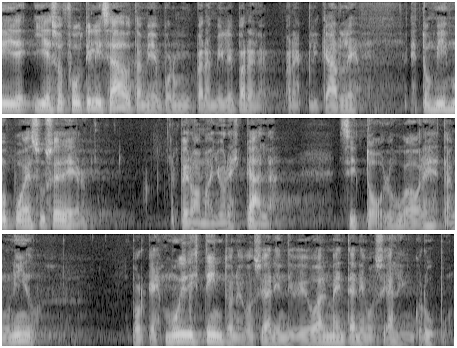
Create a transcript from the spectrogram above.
Y, eso fue utilizado también por, para Mille para, explicarle, esto mismo puede suceder, pero a mayor escala si todos los jugadores están unidos. Porque es muy distinto negociar individualmente a negociar en grupo.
